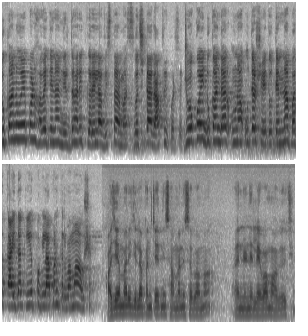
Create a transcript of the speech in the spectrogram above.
દુકાનોએ પણ હવે તેના નિર્ધારિત કરેલા વિસ્તારમાં સ્વચ્છતા રાખવી પડશે. જો કોઈ દુકાનદાર ઉણા ઉતરશે તો તેમના પર કાયદાકીય પગલાં પણ કરવામાં આવશે. આજે અમારી જિલ્લા પંચાયતની સામાન્ય સભામાં આ નિર્ણય લેવામાં આવ્યો છે.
